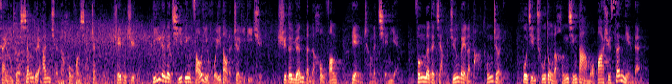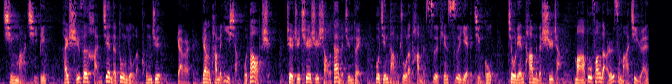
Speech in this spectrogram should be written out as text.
在一个相对安全的后方小镇。谁不知敌人的骑兵早已回到了这一地区，使得原本的后方变成了前沿。疯了的蒋军为了打通这里，不仅出动了横行大漠八十三年的青马骑兵，还十分罕见的动用了空军。然而，让他们意想不到的是。这支缺实少弹的军队不仅挡住了他们四天四夜的进攻，就连他们的师长马步芳的儿子马继元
